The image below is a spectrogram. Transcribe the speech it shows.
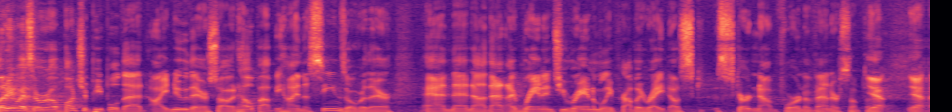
But anyways, there were a bunch of people that I knew there, so I would help out behind the scenes over there. And then uh, that I ran into randomly, probably right. I was sk- skirting out for an event or something. Yeah, yeah.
